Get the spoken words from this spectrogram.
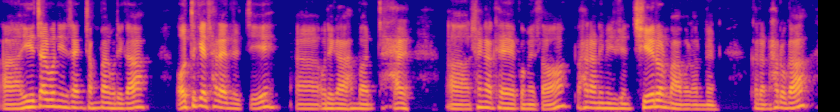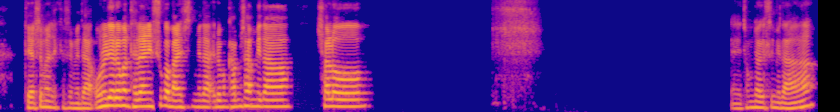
아, 이 짧은 인생 정말 우리가 어떻게 살아야 될지 아, 우리가 한번 잘 아, 생각해 보면서 하나님이 주신 지혜로운 마음을 얻는 그런 하루가 되었으면 좋겠습니다. 오늘 여러분 대단히 수고 많으셨습니다. 여러분 감사합니다. 샬롬. 네, 종료하겠습니다.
